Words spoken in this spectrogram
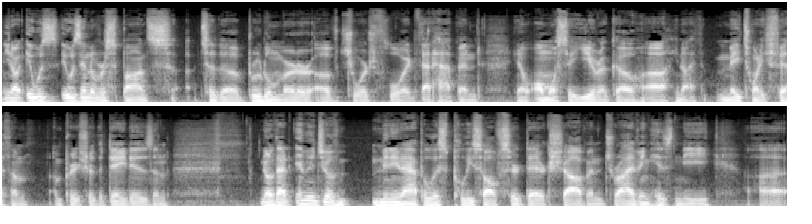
you know, it was it was in a response to the brutal murder of George Floyd that happened, you know, almost a year ago. Uh, you know, May twenty fifth. I'm I'm pretty sure the date is, and you know that image of Minneapolis police officer Derek Chauvin driving his knee uh,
